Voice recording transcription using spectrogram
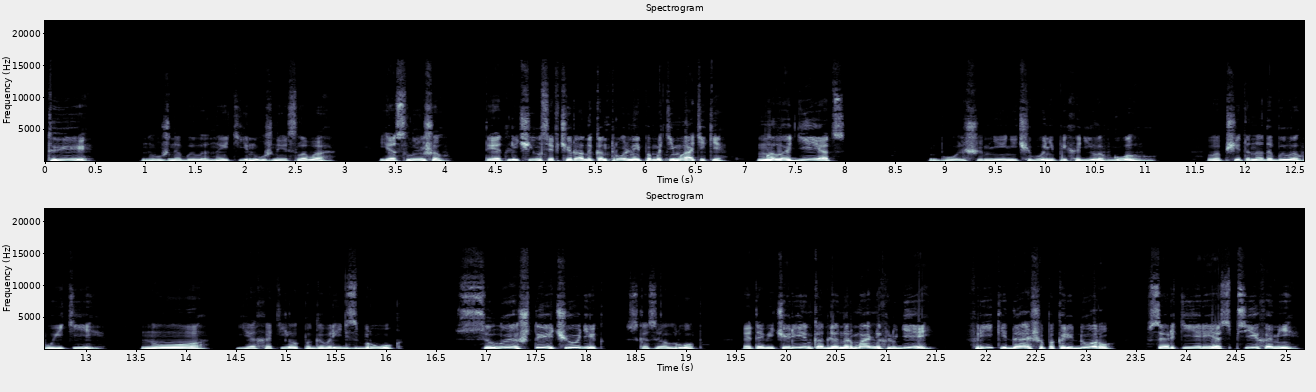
«Ты!» Нужно было найти нужные слова. «Я слышал, ты отличился вчера на контрольной по математике! Молодец!» Больше мне ничего не приходило в голову. Вообще-то надо было уйти, но я хотел поговорить с Брук. «Слышь ты, чудик!» — сказал Роб. «Это вечеринка для нормальных людей! Фрики дальше по коридору, в сортире с психами!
